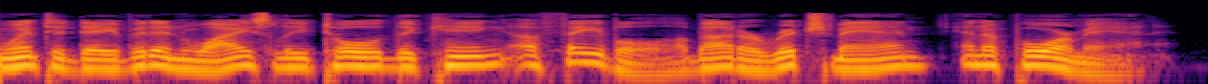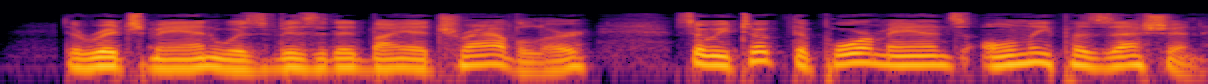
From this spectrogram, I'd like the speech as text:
went to David and wisely told the king a fable about a rich man and a poor man. The rich man was visited by a traveler, so he took the poor man's only possession,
